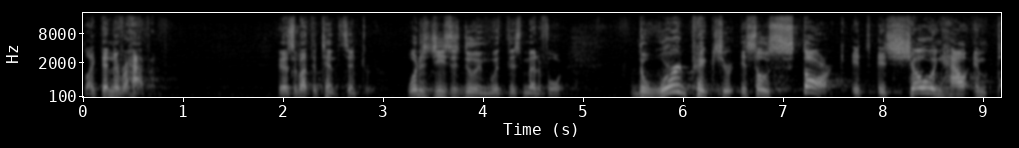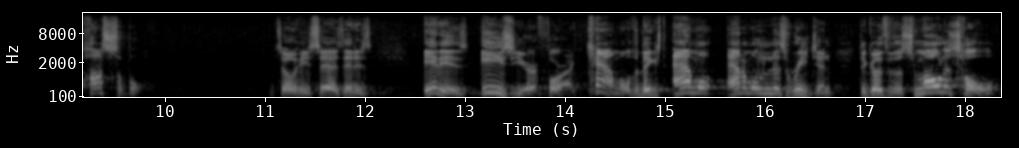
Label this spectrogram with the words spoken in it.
Like that never happened. It's about the 10th century. What is Jesus doing with this metaphor? The word picture is so stark, it's, it's showing how impossible. And so he says it is, it is easier for a camel, the biggest animal, animal in this region, to go through the smallest hole,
